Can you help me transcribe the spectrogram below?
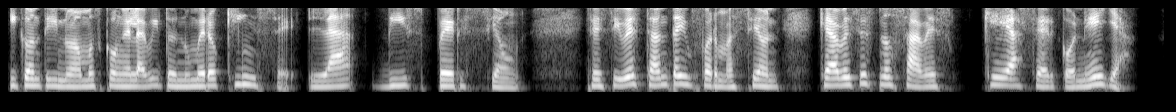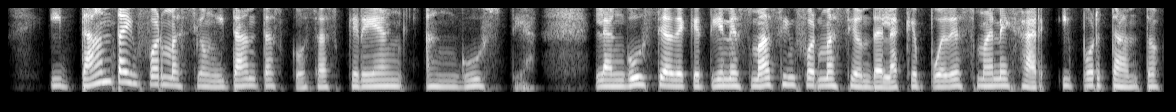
Y continuamos con el hábito número 15, la dispersión. Recibes tanta información que a veces no sabes qué hacer con ella. Y tanta información y tantas cosas crean angustia. La angustia de que tienes más información de la que puedes manejar y por tanto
